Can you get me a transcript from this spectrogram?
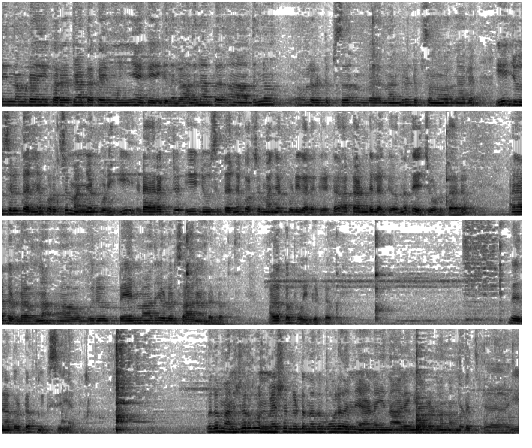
ഈ നമ്മുടെ ഈ കറിവേപ്പിനകത്തൊക്കെ ഈ മുഞ്ഞയൊക്കെ ഇരിക്കുന്നല്ലോ അതിനകത്ത് അതിനും ഉള്ളൊരു ടിപ്സ് നല്ലൊരു ടിപ്സ് എന്ന് പറഞ്ഞാൽ ഈ ജ്യൂസിൽ തന്നെ കുറച്ച് മഞ്ഞൾപ്പൊടി ഈ ഡയറക്റ്റ് ഈ ജ്യൂസിൽ തന്നെ കുറച്ച് മഞ്ഞൾപ്പൊടി കലക്കിയിട്ട് ആ തണ്ടിലൊക്കെ ഒന്ന് തേച്ച് കൊടുത്താൽ അതിനകത്തുണ്ടാവുന്ന ഒരു പേൻ മാതിരിയുള്ളൊരു സാധനം ഉണ്ടല്ലോ അതൊക്കെ പോയി കിട്ടും. ഇത് ഇതിനകത്തോട്ട് മിക്സ് ചെയ്യാം. അപ്പോൾ ഇത് മനുഷ്യർക്ക് ഉന്മേഷം കിട്ടുന്നത് പോലെ തന്നെയാണ് ഈ നാരങ്ങ വെള്ളം നമ്മുടെ ഈ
